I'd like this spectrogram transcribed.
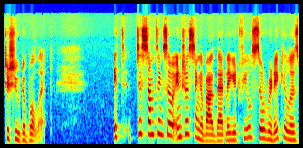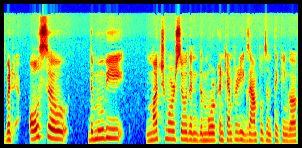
to shoot a bullet. It's just something so interesting about that. Like it feels so ridiculous but also the movie much more so than the more contemporary examples i'm thinking of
